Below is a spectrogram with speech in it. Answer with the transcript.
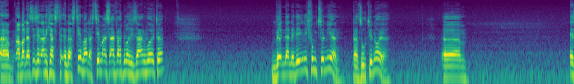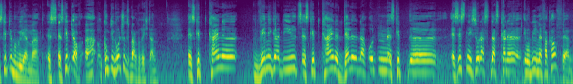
Ähm, aber das ist jetzt eigentlich das, das Thema. Das Thema ist einfach nur, was ich sagen wollte. Wenn deine Wege nicht funktionieren, dann such dir neue. Ähm, es gibt Immobilienmarkt. Es, es gibt ja auch, äh, guck die Grundstücksmarktbericht an. Es gibt keine weniger Deals, es gibt keine Delle nach unten, es gibt, äh, es ist nicht so, dass, dass keine Immobilien mehr verkauft werden.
